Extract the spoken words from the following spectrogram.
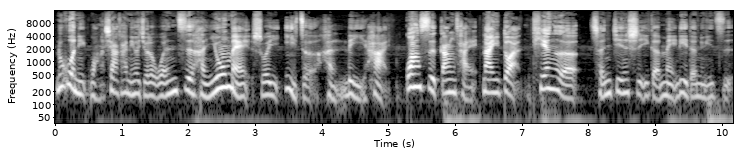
如果你往下看，你会觉得文字很优美，所以译者很厉害。光是刚才那一段，天鹅曾经是一个美丽的女子。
